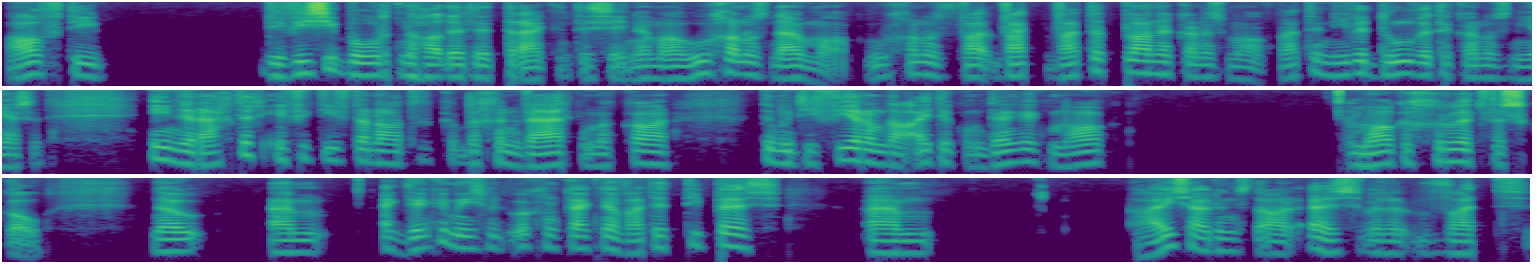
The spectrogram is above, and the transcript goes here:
half die die visiebord nader te trek en te sê nou maar hoe gaan ons nou maak? Hoe gaan ons wat wat watter planne kan ons maak? Watter nuwe doelwitte kan ons neersit? En regtig effektief daarna te begin werk en mekaar te motiveer om daar uit te kom, dink ek maak maak 'n groot verskil. Nou, ehm um, ek dink 'n mens moet ook gaan kyk na watter tipes ehm um, huishoudings daar is wat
